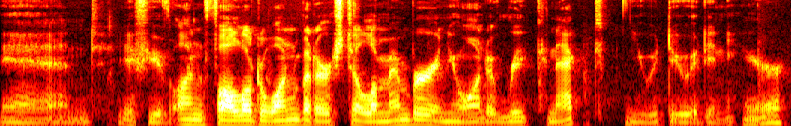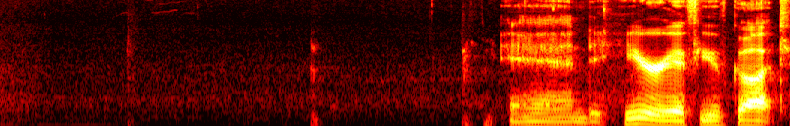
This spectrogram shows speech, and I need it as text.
And if you've unfollowed one but are still a member and you want to reconnect, you would do it in here. And here, if you've got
